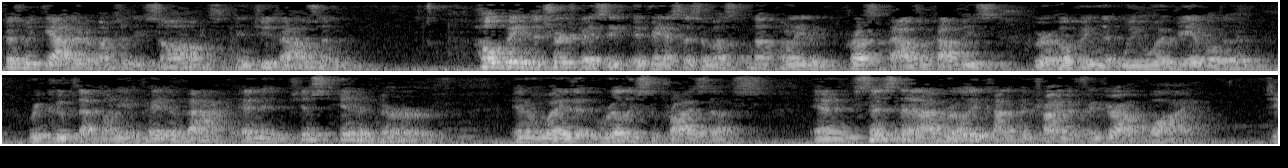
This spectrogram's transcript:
because we gathered a bunch of these songs in 2000, hoping the church basically advanced us enough money to press thousand copies. We were hoping that we would be able to recoup that money and pay them back, and it just hit a nerve in a way that really surprised us. And since then, I've really kind of been trying to figure out why. Do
